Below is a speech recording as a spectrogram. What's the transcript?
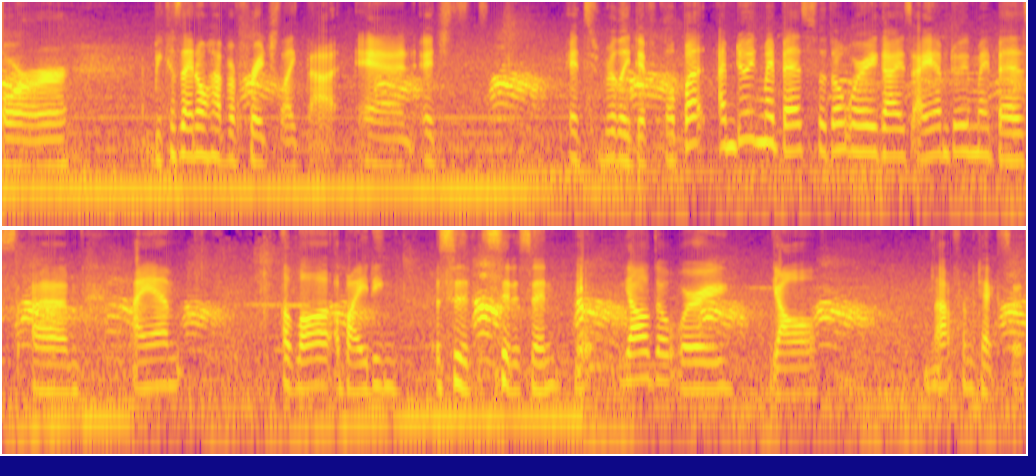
or because I don't have a fridge like that. And it's it's really difficult, but I'm doing my best, so don't worry guys, I am doing my best. Um, I am a law-abiding citizen. Y'all don't worry, y'all. Not from Texas.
